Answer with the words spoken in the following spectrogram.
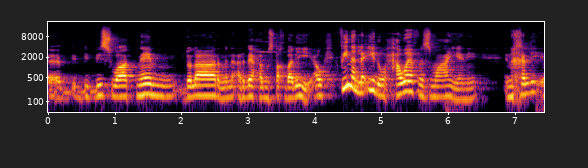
آه، بي- بيسوى 2 دولار من أرباحه المستقبلية أو فينا نلاقي له حوافز معينة نخليه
